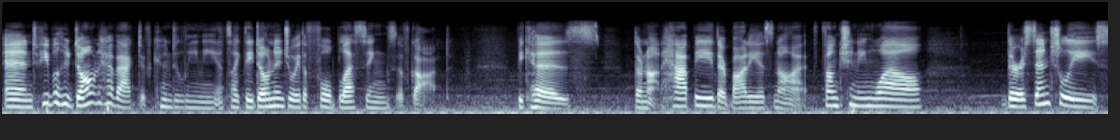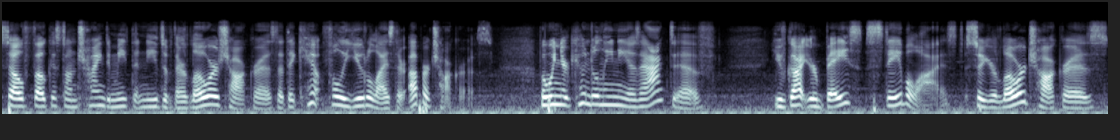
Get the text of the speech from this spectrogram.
And people who don't have active Kundalini, it's like they don't enjoy the full blessings of God because they're not happy, their body is not functioning well. They're essentially so focused on trying to meet the needs of their lower chakras that they can't fully utilize their upper chakras. But when your Kundalini is active, you've got your base stabilized. So your lower chakras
